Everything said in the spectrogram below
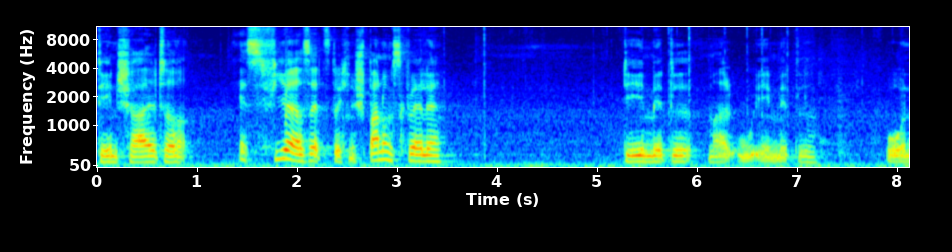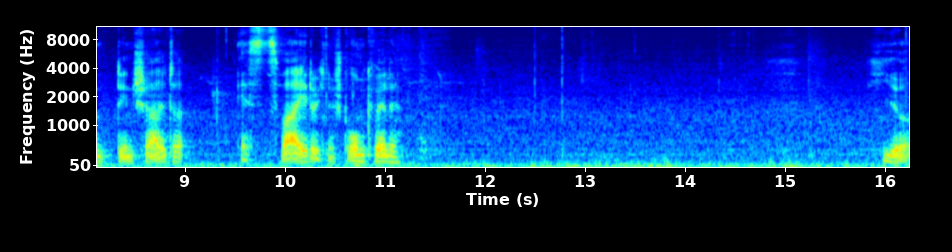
den Schalter S4 ersetzt durch eine Spannungsquelle, D-Mittel mal UE-Mittel und den Schalter S2 durch eine Stromquelle. Hier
